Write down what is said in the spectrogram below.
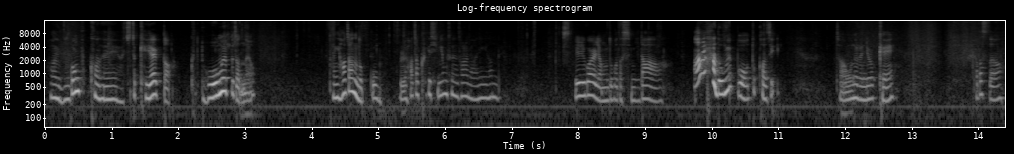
아, 이 무광폭하네. 진짜 개 얇다. 근데 너무 예쁘지 않나요? 당연히 하자는 없고 원래 하자 크게 신경 쓰는 사람이 아니긴 한데 일괄 양도 받았습니다. 아, 너무 예뻐. 어떡하지? 자, 오늘은 이렇게 받았어요.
